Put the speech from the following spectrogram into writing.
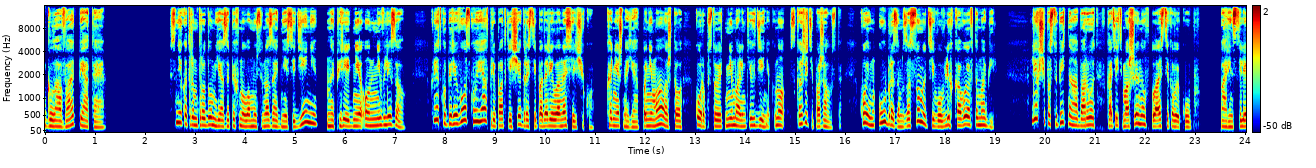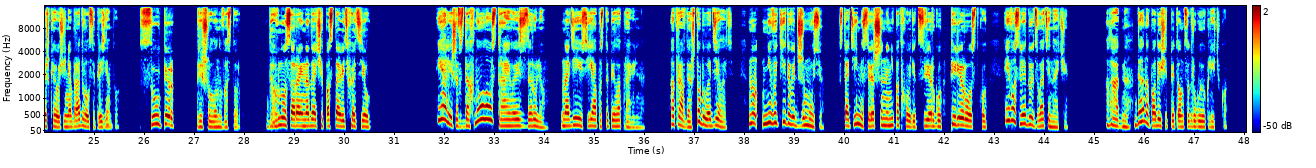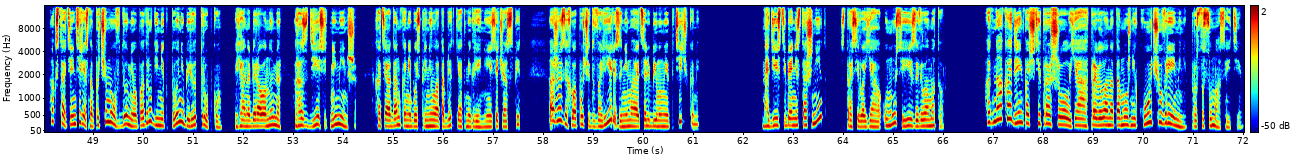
Глава пятая. С некоторым трудом я запихнула Мусю на заднее сиденье, на переднее он не влезал. Клетку-перевозку я в припадке щедрости подарила носильщику. Конечно, я понимала, что короб стоит немаленьких денег, но скажите, пожалуйста, коим образом засунуть его в легковой автомобиль? Легче поступить наоборот, вкатить машину в пластиковый куб. Парень с тележкой очень обрадовался презенту. «Супер!» — пришел он в восторг. Давно сарай на даче поставить хотел. Я лишь вздохнула, устраиваясь за рулем. Надеюсь, я поступила правильно. А правда, что было делать? Ну, не выкидывать же Мусю. Кстати, имя совершенно не подходит свергу переростку. Его следует звать иначе. Ладно, Дана подыщет питомца другую кличку. А, кстати, интересно, почему в доме у подруги никто не берет трубку? Я набирала номер раз десять, не меньше. Хотя Данка, небось, приняла таблетки от мигрени и сейчас спит а Жозе хлопочет в вольере, занимается любимыми птичками. «Надеюсь, тебя не стошнит?» — спросила я у Муси и завела мотор. Однако день почти прошел, я провела на таможне кучу времени, просто с ума сойти.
